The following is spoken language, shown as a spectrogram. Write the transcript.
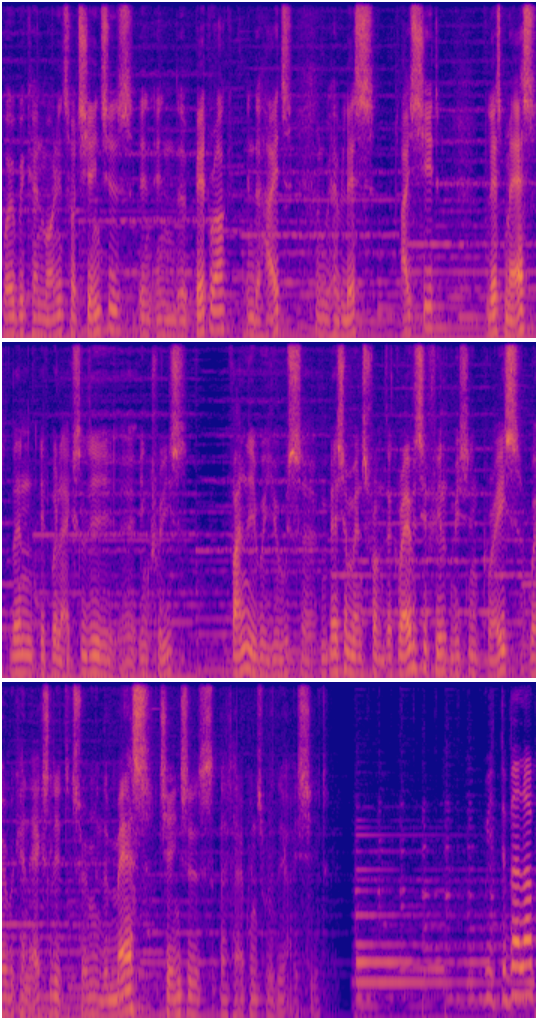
where we can monitor changes in, in the bedrock, in the height, when we have less ice sheet. less mass, then it will actually uh, increase. Finally, we use uh, measurements from the gravity field mission GRACE, where we can actually determine the mass changes that happens with the ice sheet. We develop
